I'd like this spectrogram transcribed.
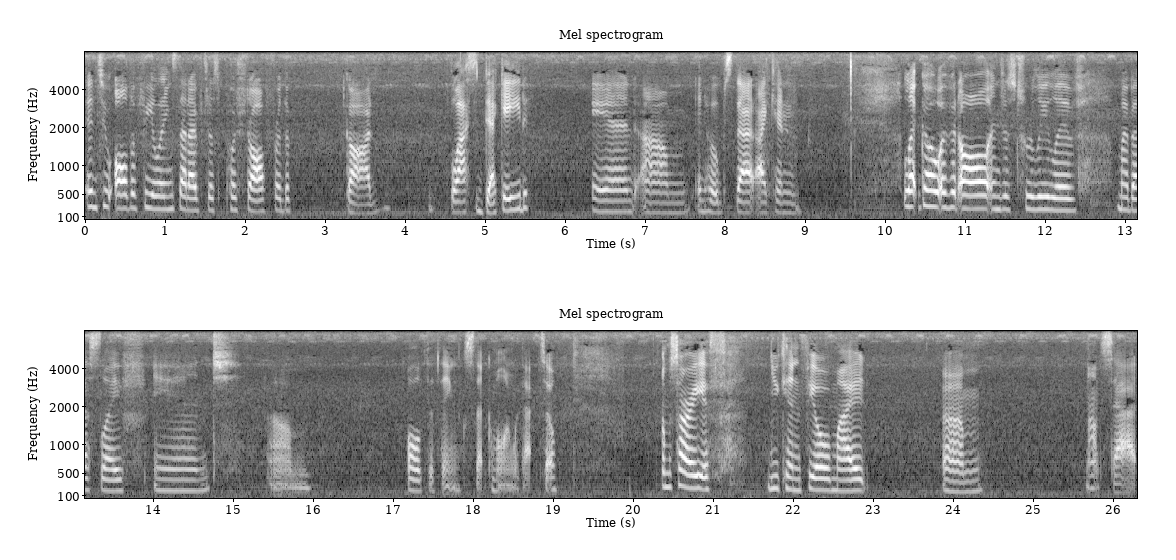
into all the feelings that I've just pushed off for the God last decade, and um, in hopes that I can let go of it all and just truly live my best life and um, all of the things that come along with that. So I'm sorry if you can feel my um not sad.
